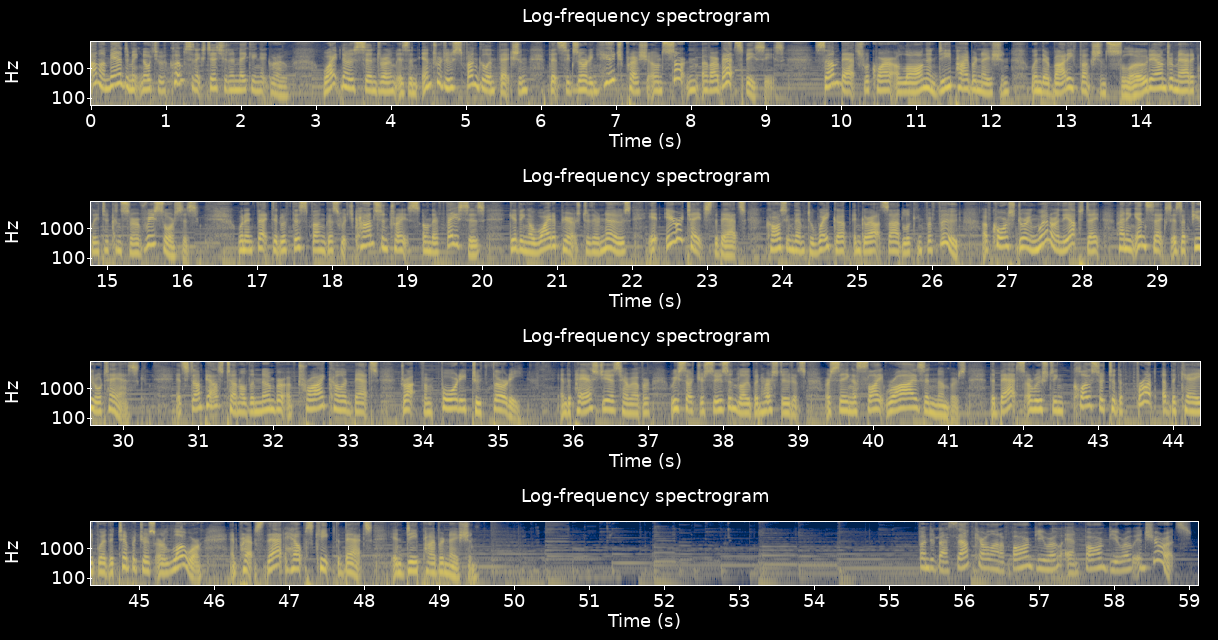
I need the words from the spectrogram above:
I'm Amanda McNulty with Clemson Extension and Making It Grow. White nose syndrome is an introduced fungal infection that's exerting huge pressure on certain of our bat species. Some bats require a long and deep hibernation when their body functions slow down dramatically to conserve resources. When infected with this fungus, which concentrates on their faces, giving a white appearance to their nose, it irritates the bats, causing them to wake up and go outside looking for food. Of course, during winter in the upstate, hunting insects is a futile task. At Stumphouse Tunnel, the number of tricolored bats dropped from 40 to 30. In the past years, however, researcher Susan Loeb and her students are seeing a slight rise in numbers. The bats are roosting closer to the front of the cave where the temperatures are lower, and perhaps that helps keep the bats in deep hibernation. Funded by South Carolina Farm Bureau and Farm Bureau Insurance.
